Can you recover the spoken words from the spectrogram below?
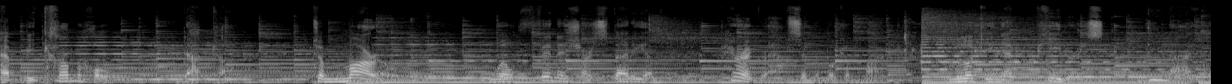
at becomehope.com. Tomorrow, we'll finish our study of paragraphs in the book of Mark, looking at Peter's denial.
